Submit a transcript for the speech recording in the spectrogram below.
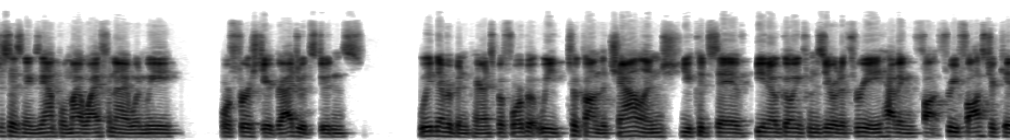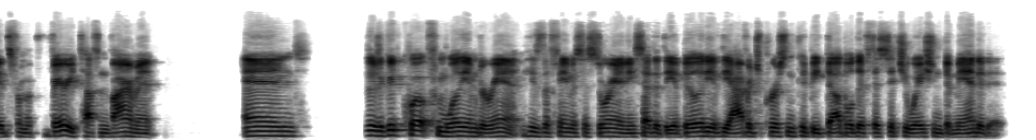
Just as an example, my wife and I, when we were first year graduate students, we'd never been parents before, but we took on the challenge, you could say, of, you know, going from zero to three, having three foster kids from a very tough environment. And there's a good quote from William Durant. He's the famous historian. And he said that the ability of the average person could be doubled if the situation demanded it.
